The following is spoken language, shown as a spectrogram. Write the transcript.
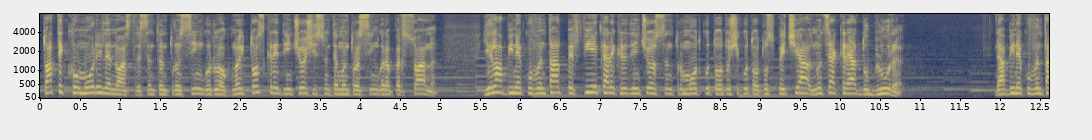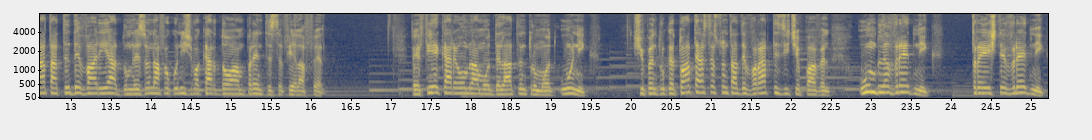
Toate comorile noastre sunt într-un singur loc. Noi toți credincioși suntem într-o singură persoană. El a binecuvântat pe fiecare credincios într-un mod cu totul și cu totul special. Nu ți-a creat dublură. Ne-a binecuvântat atât de variat. Dumnezeu n-a făcut nici măcar două amprente să fie la fel. Pe fiecare om l-a modelat într-un mod unic. Și pentru că toate astea sunt adevărate, zice Pavel, umblă vrednic, trăiește vrednic,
